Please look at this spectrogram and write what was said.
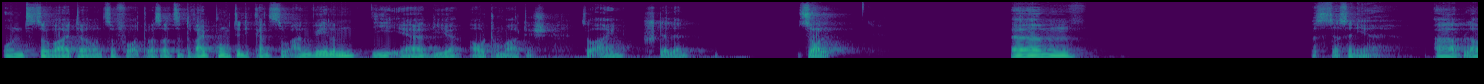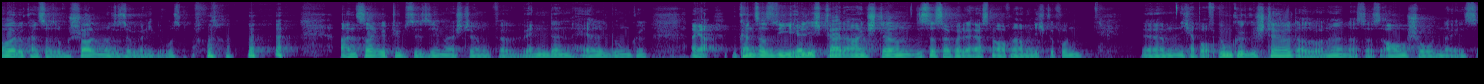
und so weiter und so fort. Du hast also drei Punkte, die kannst du anwählen, die er dir automatisch so einstellen soll. Ähm, was ist das denn hier? Ah, blaue, du kannst das umschalten, das ist aber gar nicht gewusst. Anzeigetyp Systemerstellung verwenden, hell, dunkel. Ah du kannst also die Helligkeit einstellen. Ist das halt bei der ersten Aufnahme nicht gefunden. Ähm, ich habe auf dunkel gestellt, also ne, dass das augenschonender ist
